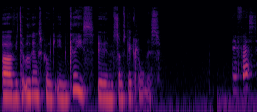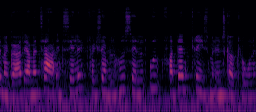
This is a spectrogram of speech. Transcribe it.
Og vi tager udgangspunkt i en gris, øhm, som skal klones. Det første, man gør, det er, at man tager en celle, f.eks. hudcelle, ud fra den gris, man ønsker at klone.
